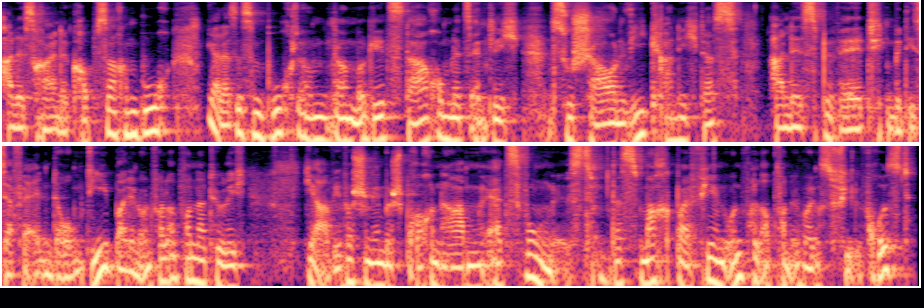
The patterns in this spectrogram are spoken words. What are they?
alles reine Kopfsachenbuch. Ja, das ist ein Buch, da geht es darum, letztendlich zu schauen, wie kann ich das alles bewältigen mit dieser Veränderung, die bei den Unfallopfern natürlich ja, wie wir schon eben besprochen haben, erzwungen ist. Das macht bei vielen Unfallopfern übrigens viel Frust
